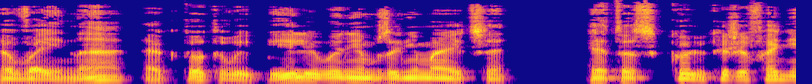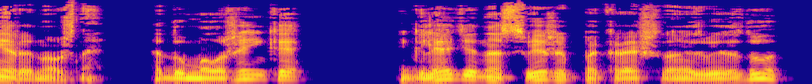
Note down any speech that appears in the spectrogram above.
Война, а кто-то выпиливанием занимается, это сколько же фанеры нужно? Думал Женька, глядя на свежепокрашенную звезду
